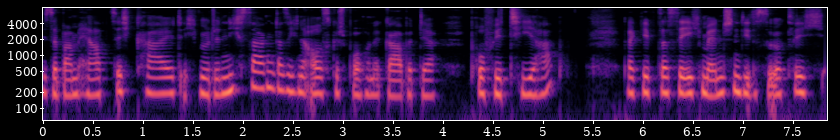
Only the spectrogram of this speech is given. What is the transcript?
diese Barmherzigkeit. Ich würde nicht sagen, dass ich eine ausgesprochene Gabe der Prophetie habe. Da gibt, da sehe ich Menschen, die das wirklich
